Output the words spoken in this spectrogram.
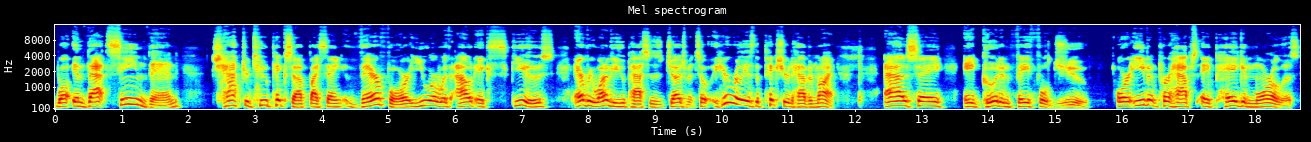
Well, in that scene, then, chapter 2 picks up by saying, Therefore, you are without excuse, every one of you who passes judgment. So here really is the picture to have in mind. As, say, a good and faithful Jew, or even perhaps a pagan moralist,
